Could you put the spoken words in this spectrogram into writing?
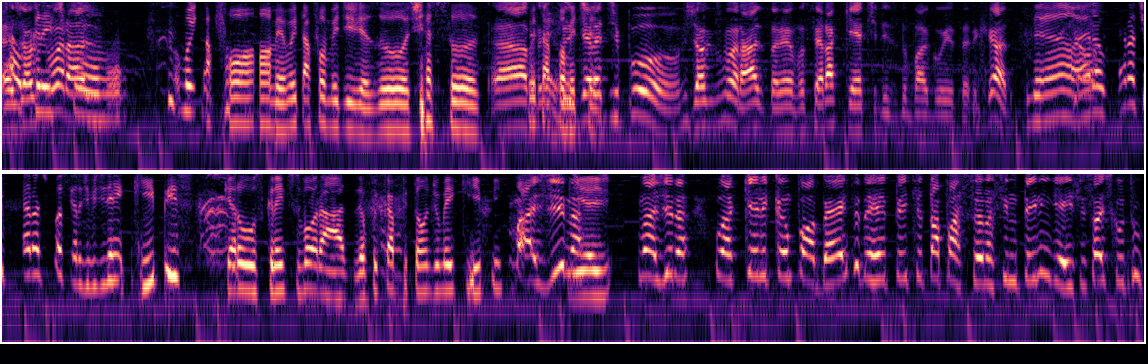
É o jogos crente vorazes. com- com muita fome, muita fome de Jesus, Jesus. Ah, muita fome de era Jesus. tipo jogos vorazes, tá ligado? Você era a Katniss do bagulho, tá ligado? Não, era, era, tipo, era tipo assim, era dividido em equipes, que eram os crentes vorazes. Eu fui capitão de uma equipe Imagina, e a imagina aquele campo aberto, de repente você tá passando assim, não tem ninguém, você só escuta um...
